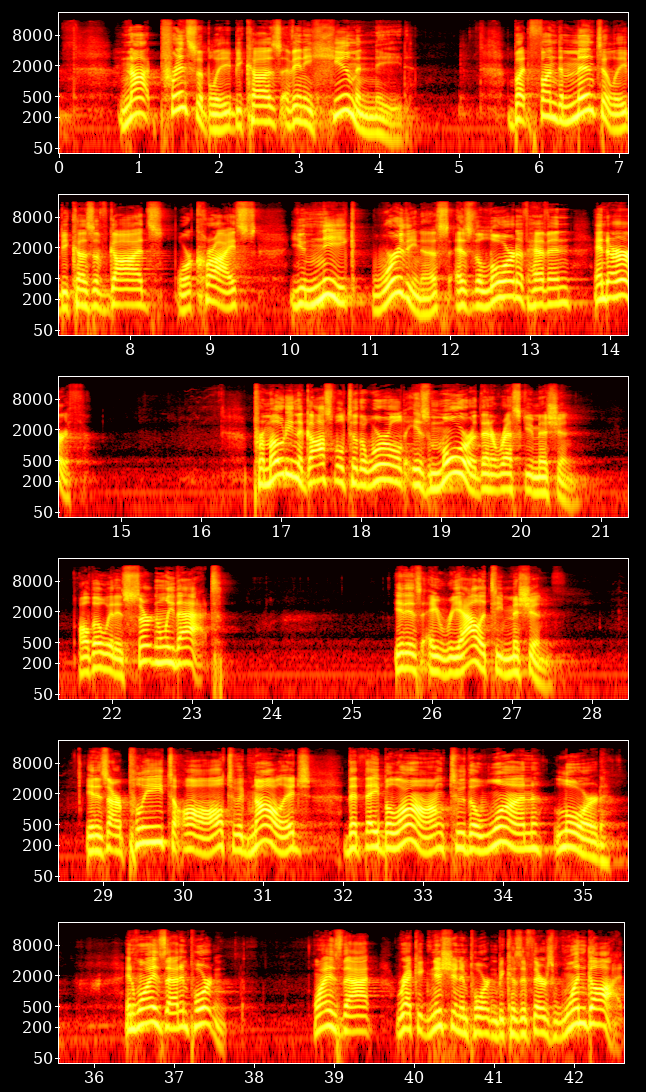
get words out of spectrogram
Not principally because of any human need, but fundamentally because of God's or Christ's unique worthiness as the Lord of heaven and earth. Promoting the gospel to the world is more than a rescue mission, although it is certainly that. It is a reality mission. It is our plea to all to acknowledge that they belong to the one Lord. And why is that important? Why is that recognition important? Because if there's one God,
